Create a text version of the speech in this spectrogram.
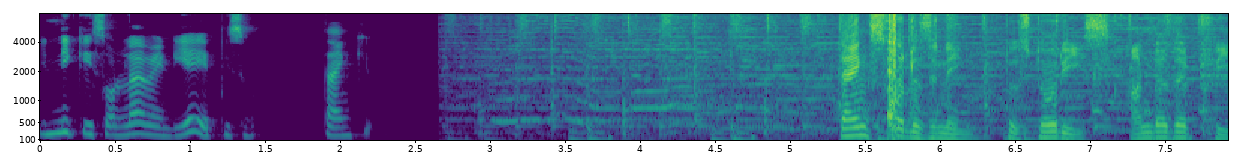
இன்னைக்கு சொல்ல வேண்டிய episode. Thank you thanks for listening to stories under the tree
